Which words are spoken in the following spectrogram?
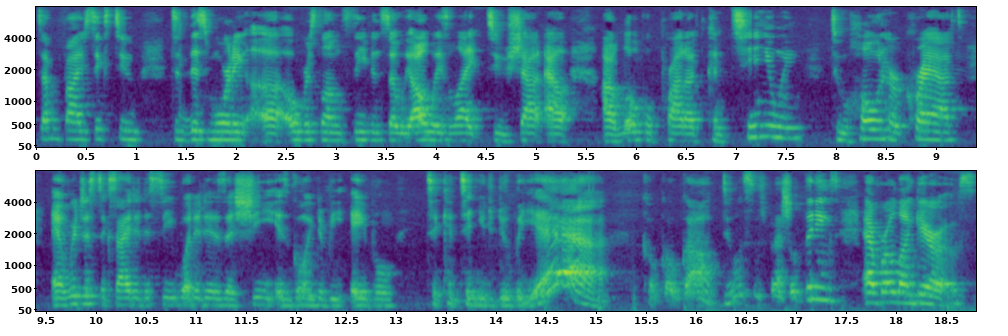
seven five six two to this morning uh, over Sloane Stevens. So we always like to shout out our local product continuing to hone her craft and we're just excited to see what it is that she is going to be able to continue to do. But yeah, Coco Gauff doing some special things at Roland Garros.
